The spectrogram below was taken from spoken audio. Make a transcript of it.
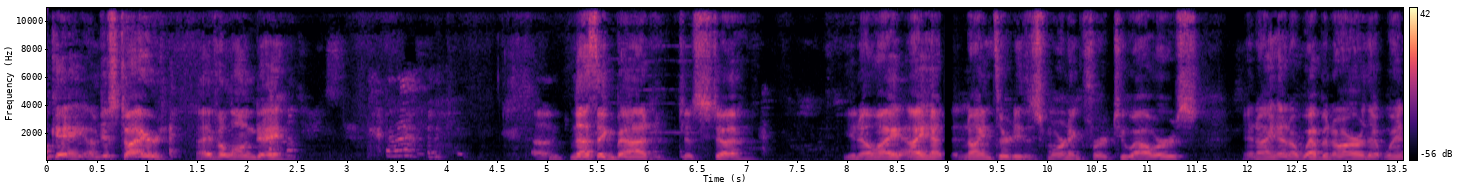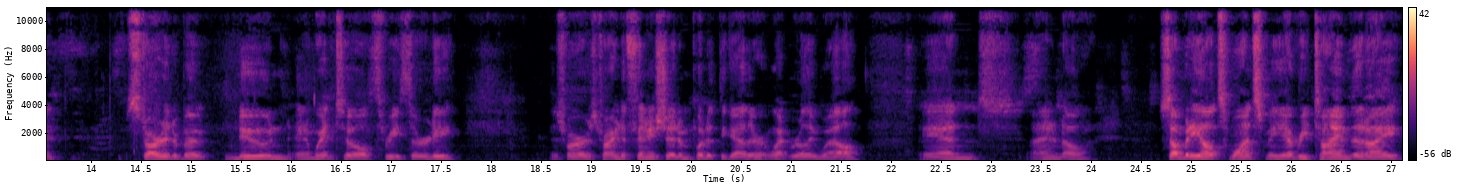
okay. I'm just tired. I have a long day. Nothing bad. Just uh, you know, I I had at 9:30 this morning for two hours, and I had a webinar that went started about noon and went till 3:30. As far as trying to finish it and put it together, it went really well, and I don't know Somebody else wants me every time that I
